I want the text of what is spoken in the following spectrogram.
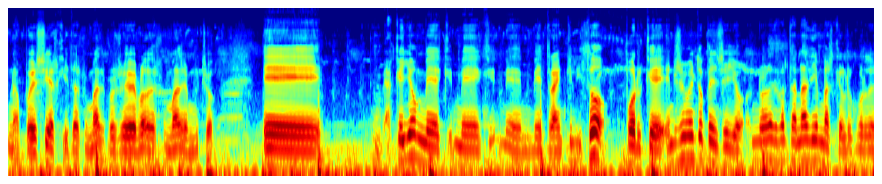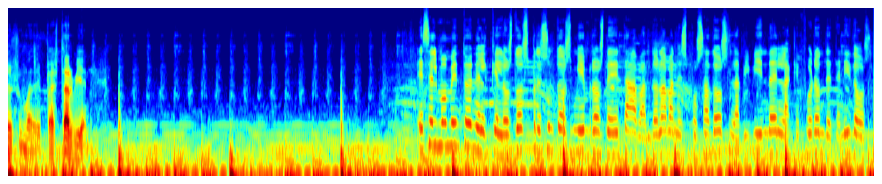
una poesía escrita a su madre, por eso he hablado de su madre mucho, eh, aquello me, me, tranquilizó, porque en ese momento pensé yo, no le hace falta a nadie más que el recuerdo de su madre para estar bien. Es el momento en el que los dos presuntos miembros de ETA abandonaban esposados la vivienda en la que fueron detenidos.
